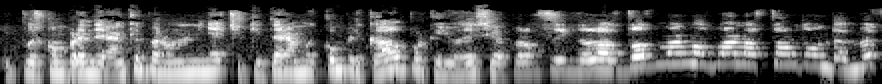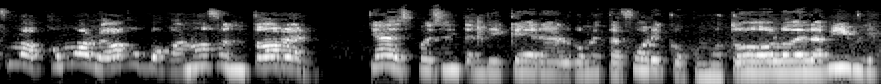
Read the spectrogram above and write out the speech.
Y pues comprenderán que para una niña chiquita era muy complicado porque yo decía, pero si las dos manos van a estar donde mismo, ¿cómo le hago para que no se enteren? Ya después entendí que era algo metafórico, como todo lo de la Biblia.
